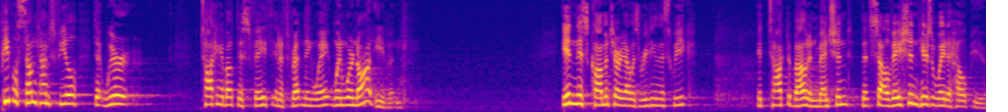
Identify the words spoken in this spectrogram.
People sometimes feel that we're talking about this faith in a threatening way when we're not even. In this commentary I was reading this week, it talked about and mentioned that salvation, here's a way to help you.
